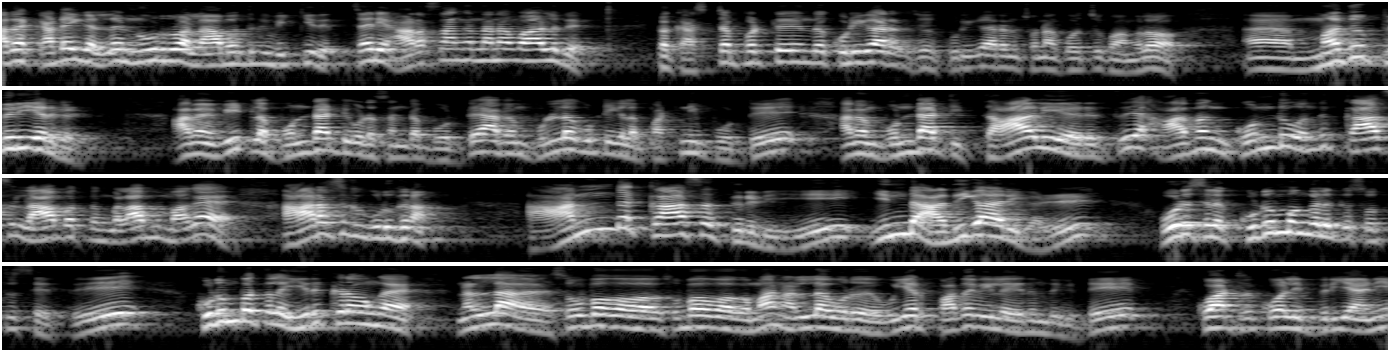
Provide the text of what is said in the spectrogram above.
அதை கடைகளில் நூறுரூவா லாபத்துக்கு விற்கிது சரி அரசாங்கம் தானே வாழுது. இப்போ கஷ்டப்பட்டு இந்த குடிகார குடிகாரன்னு சொன்னால் கோச்சுக்குவாங்களோ? மது பிரியர்கள் அவன் வீட்டில் பொண்டாட்டி கூட சண்டை போட்டு அவன் புள்ள குட்டிகளை பட்னி போட்டு அவன் பொண்டாட்டி தாலி அறுத்து அவன் கொண்டு வந்து காசு லாபத்தம் லாபமாக அரசுக்கு கொடுக்குறான். அந்த காசை திருடி இந்த அதிகாரிகள் ஒரு சில குடும்பங்களுக்கு சொத்து சேர்த்து குடும்பத்தில் இருக்கிறவங்க நல்ல சுபகோ சுபபோகமாக நல்ல ஒரு உயர் பதவியில் இருந்துக்கிட்டு குவார்டர் கோழி பிரியாணி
